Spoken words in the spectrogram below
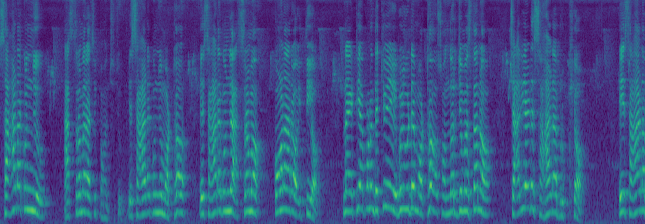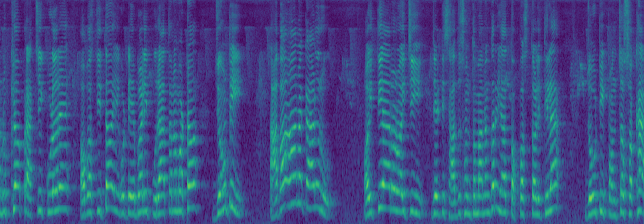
ସାହାଡ଼ାକୁଞ୍ଜୁ ଆଶ୍ରମରେ ଆସି ପହଞ୍ଚିଛୁ ଏ ସାହାଡ଼ାକୁଞ୍ଜୁ ମଠ ଏ ସାହାଡ଼ାକୁଞ୍ଜୁ ଆଶ୍ରମ କ'ଣ ଆର ଐତିହ୍ୟ ନା ଏଠି ଆପଣ ଦେଖିବେ ଏଭଳି ଗୋଟେ ମଠ ସୌନ୍ଦର୍ଯ୍ୟମୟ ସ୍ଥାନ ଚାରିଆଡ଼େ ସାହାଡ଼ା ବୃକ୍ଷ এই ସାହାଡ଼ା ବୃକ୍ଷ ପ୍ରାଚୀ କୂଳରେ ଅବସ୍ଥିତ ଏ ଗୋଟେ ଏଭଳି ପୁରାତନ ମଠ ଯେଉଁଠି ଆବାହନ କାଳରୁ ଐତିହ୍ୟର ରହିଛି ଯେ ଏଠି ସାଧୁ ସନ୍ଥମାନଙ୍କର ଏହା ତପସ୍ଥଳୀ ଥିଲା ଯେଉଁଠି ପଞ୍ଚସଖା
